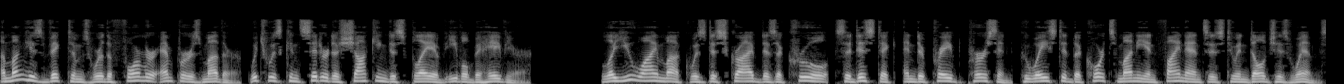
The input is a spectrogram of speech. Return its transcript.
Among his victims were the former emperor's mother, which was considered a shocking display of evil behavior. Le Uy Muc was described as a cruel, sadistic, and depraved person, who wasted the court's money and finances to indulge his whims.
